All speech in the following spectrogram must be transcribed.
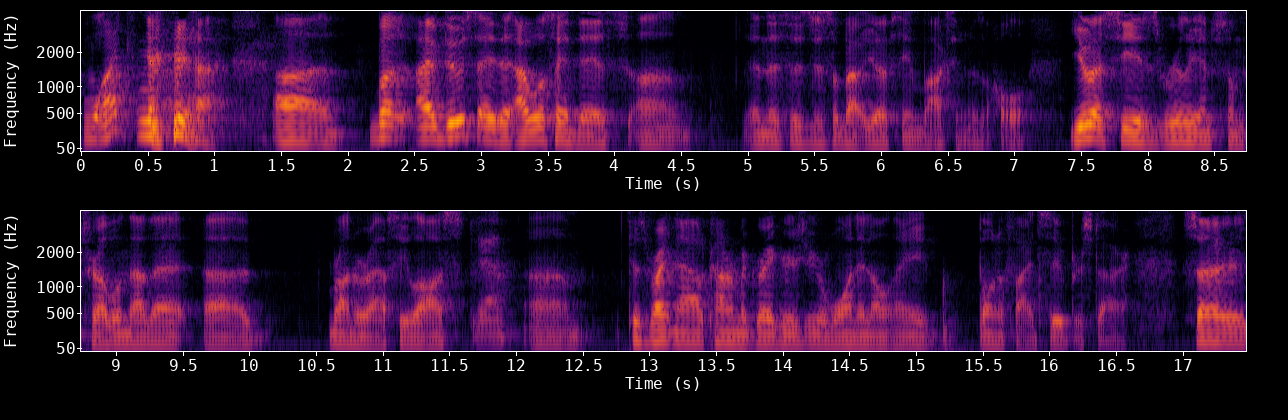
What? yeah. Uh, but I do say that I will say this, um, and this is just about UFC and boxing as a whole. UFC is really in some trouble now that uh, Ronda Rousey lost. yeah. Because right now, Conor McGregor is your one and only bona fide superstar. So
